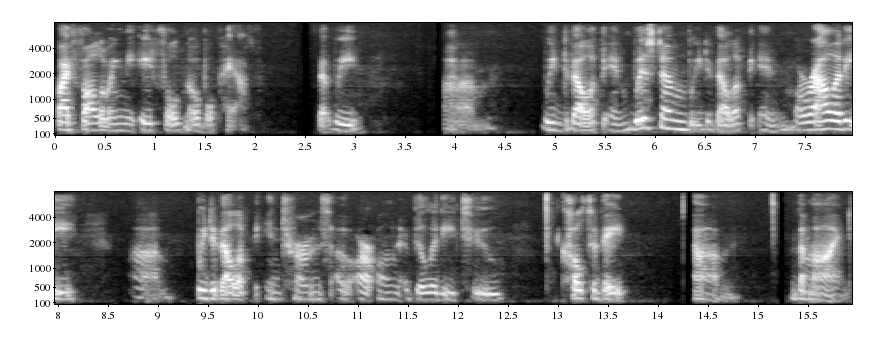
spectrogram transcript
by following the Eightfold Noble Path that we um, we develop in wisdom, we develop in morality, um, we develop in terms of our own ability to cultivate um, the mind.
